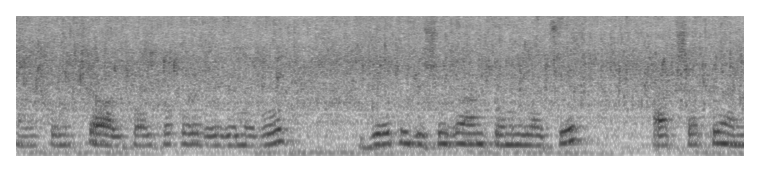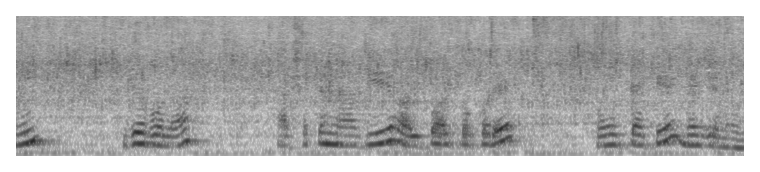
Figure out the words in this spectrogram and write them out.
আমি পনিরটা অল্প অল্প করে ভেজে নেব। যেহেতু দুশো গ্রাম পনির আছে, একসাথে আমি দেব না। একসাথে না দিয়ে অল্প অল্প করে পনিরটাকে ভেজে নেব।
